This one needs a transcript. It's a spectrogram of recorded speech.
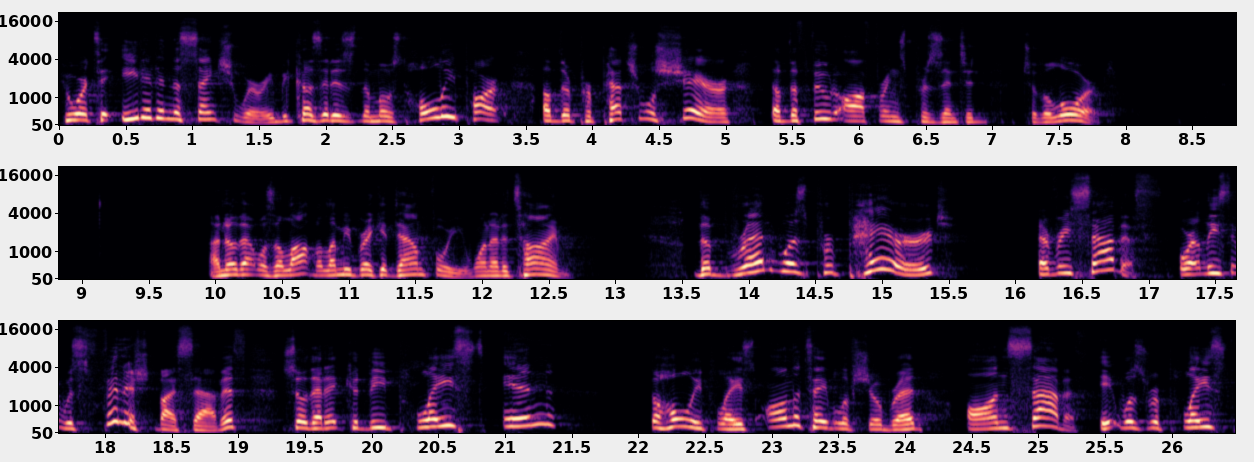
who are to eat it in the sanctuary because it is the most holy part of their perpetual share of the food offerings presented to the Lord. I know that was a lot, but let me break it down for you one at a time. The bread was prepared every Sabbath, or at least it was finished by Sabbath, so that it could be placed in the holy place, on the table of showbread on Sabbath. It was replaced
